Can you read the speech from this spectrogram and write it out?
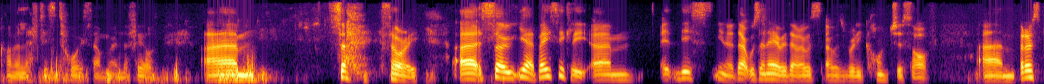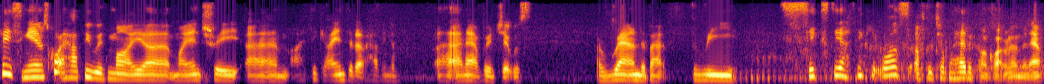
kind of left his toy somewhere in the field. Um, so sorry. Uh, so yeah, basically, um, this you know that was an area that I was I was really conscious of. Um, but I was pacing in. I was quite happy with my uh, my entry. Um, I think I ended up having a, uh, an average. It was around about 360, I think it was, off the top of my head. I can't quite remember now.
